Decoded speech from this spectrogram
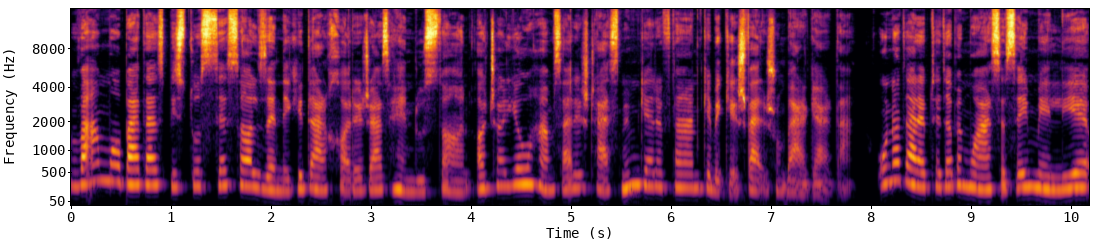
و اما بعد از 23 سال زندگی در خارج از هندوستان آچاریا و همسرش تصمیم گرفتن که به کشورشون برگردن. اونا در ابتدا به مؤسسه ملی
